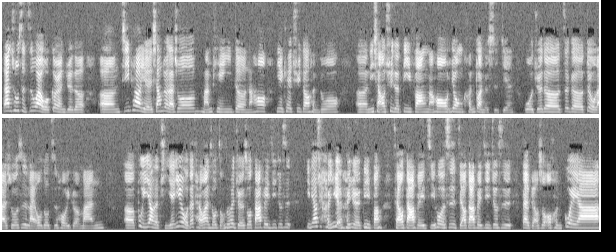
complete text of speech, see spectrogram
但除此之外，我个人觉得，嗯，机票也相对来说蛮便宜的，然后你也可以去到很多呃你想要去的地方，然后用很短的时间。我觉得这个对我来说是来欧洲之后一个蛮呃不一样的体验，因为我在台湾的时候总是会觉得说搭飞机就是一定要去很远很远的地方才要搭飞机，或者是只要搭飞机就是代表说哦很贵啊、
